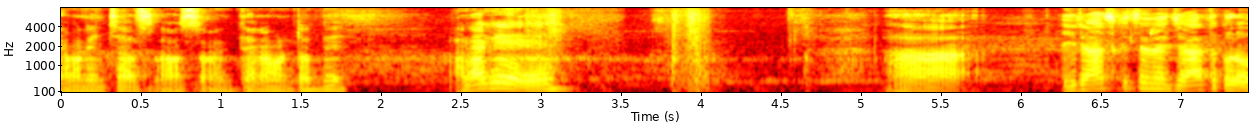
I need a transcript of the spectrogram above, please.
గమనించాల్సిన అవసరం ఎంతైనా ఉంటుంది. అలాగే ఈ రాశికి చెందిన జాతకులు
